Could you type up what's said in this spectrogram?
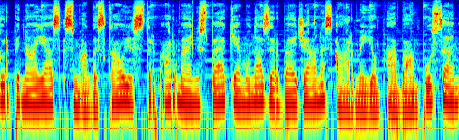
turpinājās smagas kaujas starp armēņu spēkiem un Azerbaidžānas armiju, abām pusēm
